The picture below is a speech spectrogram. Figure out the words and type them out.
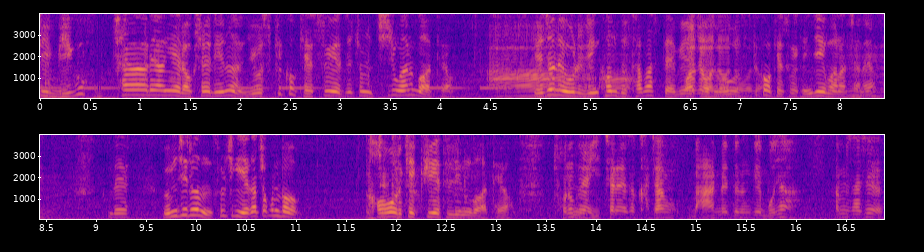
이 미국 차량의 럭셔리는 이 스피커 개수에 좀 치중하는 것 같아요. 아. 예전에 우리 링컨도 타봤을 때 맞아, 맞아, 비해서도 맞아, 스피커. 개수가 굉장히 많았잖아요. 음. 근데 음질은 솔직히 얘가 조금 더더 이렇게 귀에 들리는 것 같아요. 저는 그냥 이 차량에서 가장 마음에 드는 게 뭐냐 하면 사실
